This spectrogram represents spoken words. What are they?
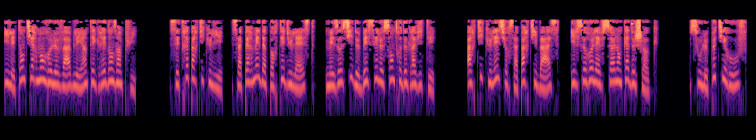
il est entièrement relevable et intégré dans un puits. C'est très particulier, ça permet d'apporter du lest, mais aussi de baisser le centre de gravité. Articulé sur sa partie basse, il se relève seul en cas de choc. Sous le petit roof,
